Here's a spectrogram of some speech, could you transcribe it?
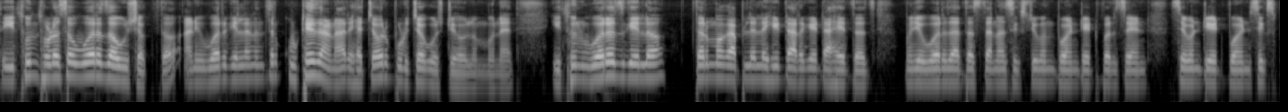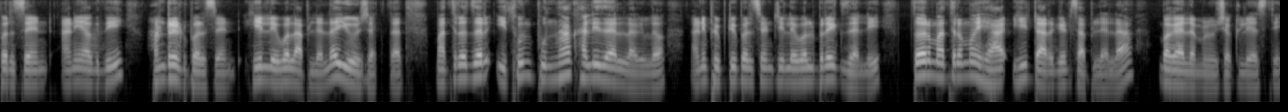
तर इथून थोडंसं वर जाऊ शकतं. आणि वर गेल्यानंतर कुठे जाणार ह्याच्यावर पुढच्या गोष्टी अवलंबून आहेत. इथून वरच गेलं तर मग आपल्याला ही टार्गेट आहेतच. म्हणजे वर जात असताना sixty one point eight percent seventy eight point six percent आणि अगदी हंड्रेड पर्सेंट ही लेवल आपल्याला येऊ शकतात. मात्र जर इथून पुन्हा खाली जायला लागलं आणि फिफ्टी पर्सेंटची लेवल ब्रेक झाली तर मात्र मग ह्या ही टार्गेट्स आपल्याला बघायला मिळू शकली असती.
